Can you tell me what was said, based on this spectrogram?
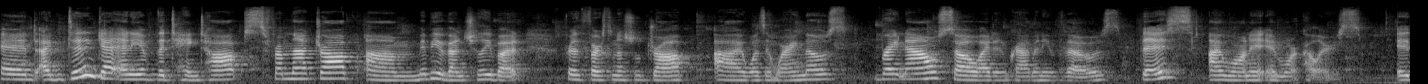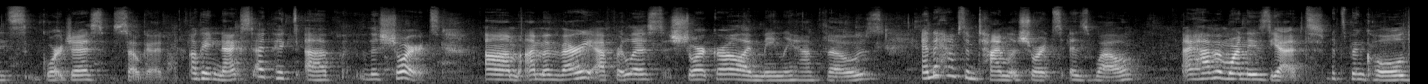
And I didn't get any of the tank tops from that drop, um, maybe eventually, but for the first initial drop, I wasn't wearing those right now, so I didn't grab any of those. This, I want it in more colors. It's gorgeous, so good. Okay, next I picked up the shorts. Um, I'm a very effortless short girl. I mainly have those. And I have some timeless shorts as well. I haven't worn these yet. It's been cold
